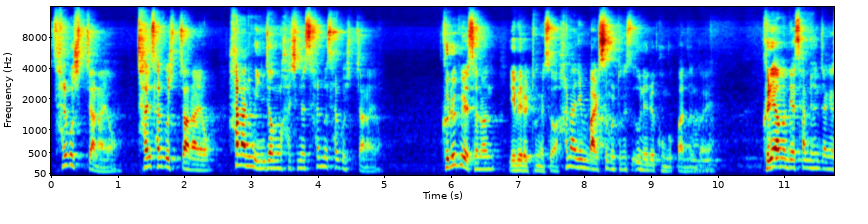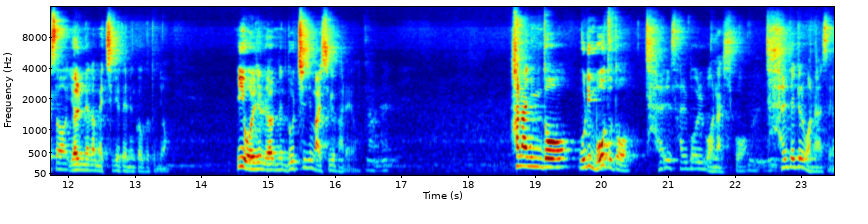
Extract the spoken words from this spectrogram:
살고 싶잖아요. 잘 살고 싶잖아요. 하나님 인정하시는 삶을 살고 싶잖아요. 그러기 위해서는 예배를 통해서 하나님 말씀을 통해서 은혜를 공급받는 거예요. 그래야만 내 삶의 현장에서 열매가 맺히게 되는 거거든요. 이 원리를 여러분들 놓치지 마시길 바래요. 하나님도 우리 모두도 잘 살길 원하시고 잘 되길 원하세요.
